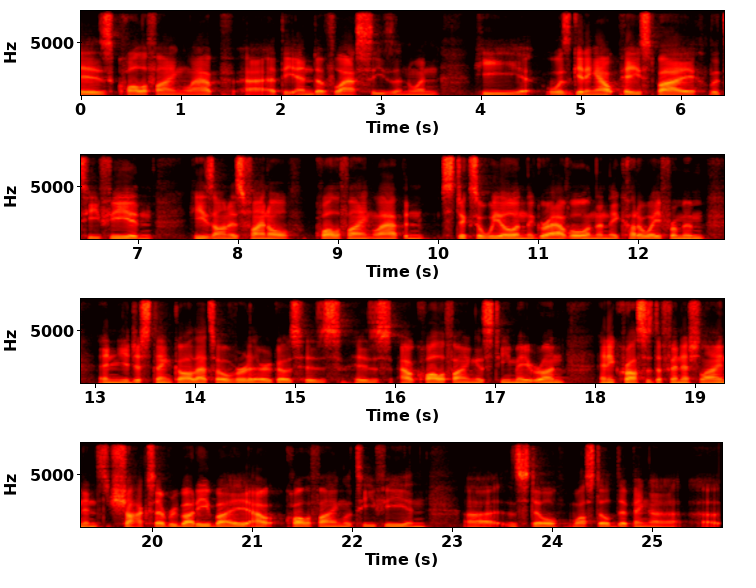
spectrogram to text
his qualifying lap uh, at the end of last season when he was getting outpaced by Latifi and he's on his final qualifying lap and sticks a wheel in the gravel and then they cut away from him. And you just think oh that's over. There goes his his out qualifying his teammate run. And he crosses the finish line and shocks everybody by out qualifying Latifi and uh, still while still dipping a, a,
